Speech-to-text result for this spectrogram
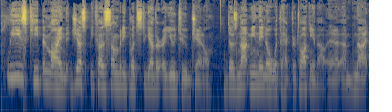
please keep in mind that just because somebody puts together a YouTube channel does not mean they know what the heck they're talking about. And I'm not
